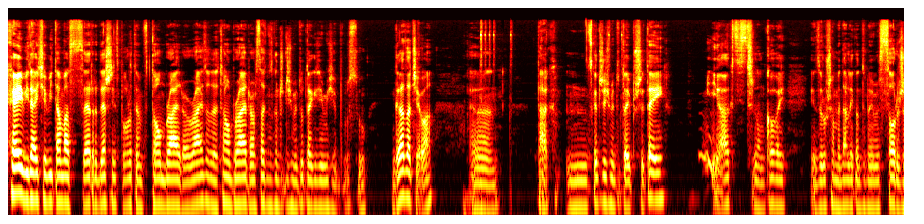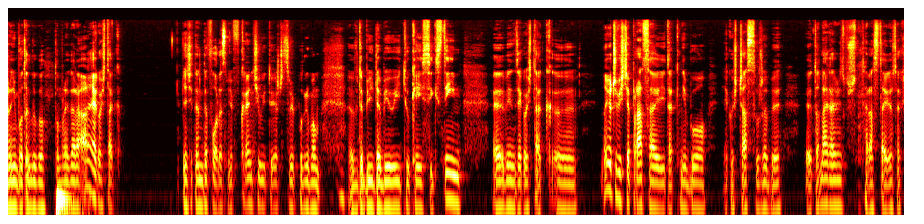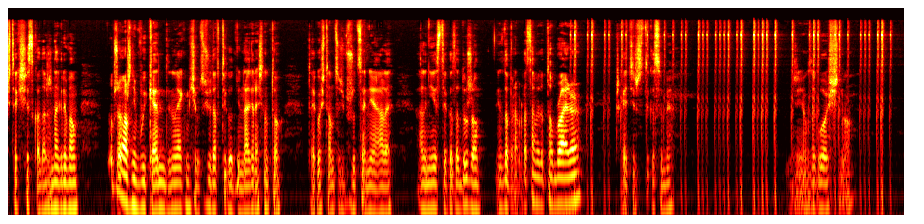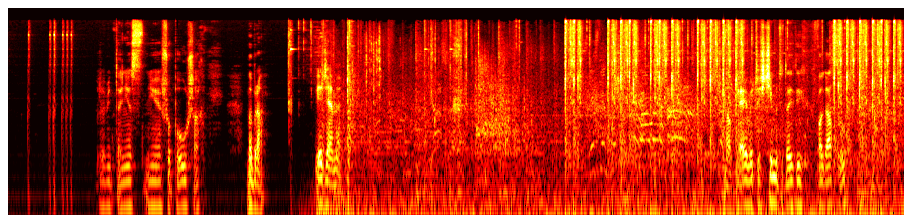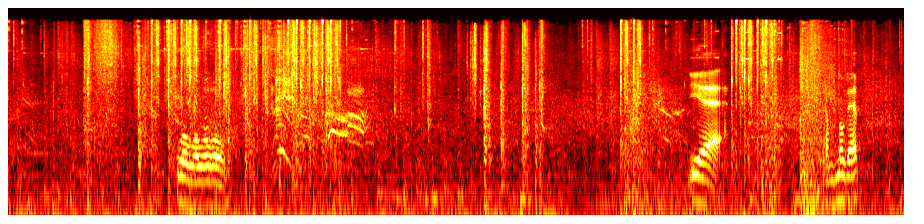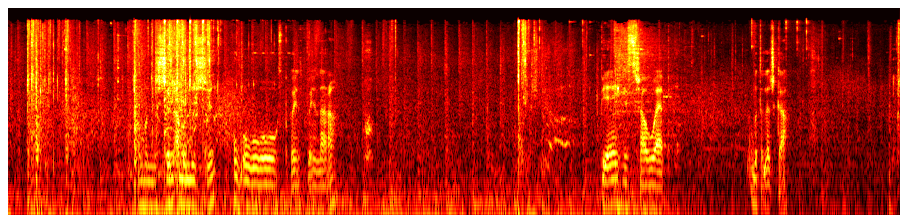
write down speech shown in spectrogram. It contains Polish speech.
Hej, witajcie, witam was serdecznie z powrotem w Tomb Raider Rise of the Tomb Raider. Ostatnio skończyliśmy tutaj, gdzie mi się po prostu gra zacięła. E, tak, mm, skończyliśmy tutaj przy tej mini akcji strzelankowej, więc ruszamy dalej, kontynuujemy. Sorry, że nie było tak długo Tomb Raidera, ale jakoś tak wiecie, ten DeForest mnie wkręcił i tu jeszcze sobie pogrywam w WWE 2K16, e, więc jakoś tak... e, No i oczywiście praca i tak nie było jakoś czasu, żeby e, to nagrać, więc teraz tak, tak się składa, że nagrywam no przeważnie w weekendy, no jak mi się coś uda w tygodniu nagrać, no to, to jakoś tam coś wrzucę, nie, ale, ale nie jest tego za dużo. Więc dobra, wracamy do Tomb Raider. Czekajcie, że tylko sobie... Gdzie ją za głośno. Żeby mi tutaj nie, nie szło po uszach. Dobra, jedziemy. No okej, wyczyścimy tutaj tych fagasów. Wow, wow, wow, wow. Yeah. Tam nogę. Ammunition, ammunition. O, o, o, o, spokojnie, spokojnie, Lara. Piękny strzał w łeb. Buteleczka.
